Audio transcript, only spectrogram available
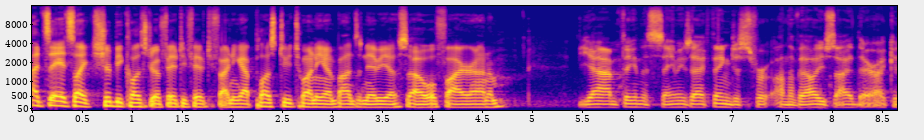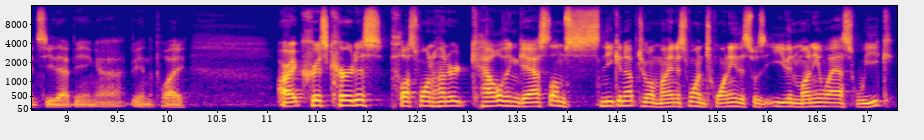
I'd say it's like should be close to a 50-50 fight. You got plus two twenty on Ponzinibbio, so we'll fire on him. Yeah, I'm thinking the same exact thing. Just for on the value side, there, I can see that being uh, being the play. All right, Chris Curtis plus 100. Calvin Gastelum sneaking up to a minus 120. This was even money last week.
